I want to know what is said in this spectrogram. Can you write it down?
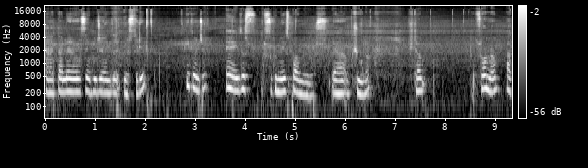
karakterlere nasıl yapılacağını da göstereyim. İlk önce E'de Sukuna'yı spamlıyoruz veya Q'la. İşte sonra bak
